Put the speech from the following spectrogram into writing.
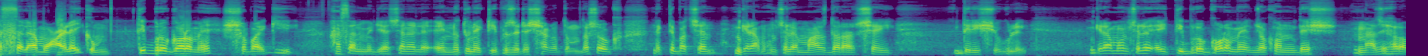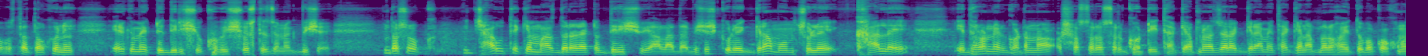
আসসালামু আলাইকুম। তীব্র গরমে সবাইকে হাসান মিডিয়া চ্যানেলে এই নতুন একটি এপিসোডে স্বাগতম। দর্শক, দেখতে পাচ্ছেন, গ্রাম অঞ্চলে মাছ ধরার সেই দৃশ্যগুলি। গ্রাম অঞ্চলে এই তীব্র গরমে যখন দেশ নাজেহাল অবস্থা, তখনই এরকম একটি দৃশ্য খুবই স্বস্তিজনক বিষয়। দর্শক, ঝাউ থেকে মাছ ধরার একটা দৃশ্যই আলাদা। বিশেষ করে গ্রাম অঞ্চলে খালে এ ধরনের ঘটনা সচরাচর ঘটেই থাকে। আপনারা যারা গ্রামে থাকেন, আপনারা হয়তো বা কখনো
